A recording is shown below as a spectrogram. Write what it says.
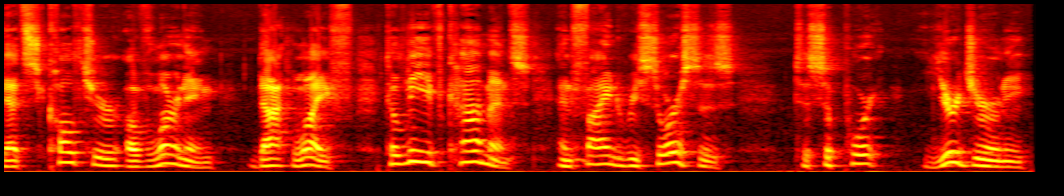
That's cultureoflearning.life to leave comments and find resources to support your journey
